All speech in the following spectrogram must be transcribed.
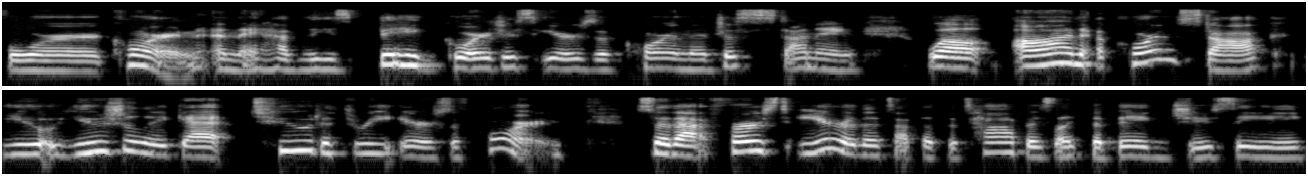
for corn. And they have these big, gorgeous ears of corn. They're just stunning. Well, on a corn stalk, you usually get two to three ears of corn. So that first ear that's up at the top is like the big, juicy,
